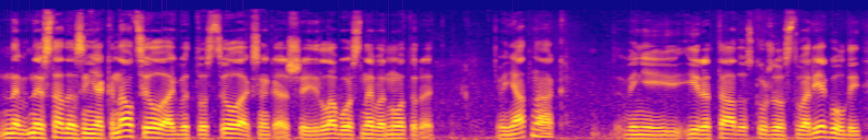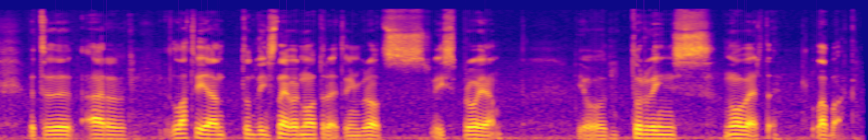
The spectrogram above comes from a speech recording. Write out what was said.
Ne, nevis tādā ziņā, ka nav cilvēku, bet tos cilvēkus vienkārši labos nevar noturēt. Viņi atnāk, viņi ir tādos kurzos, tu vari ieguldīt, bet eh, ar Latvijā viņus nevar noturēt. Viņi brauc visi projām, jo tur viņus novērtē labāk.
